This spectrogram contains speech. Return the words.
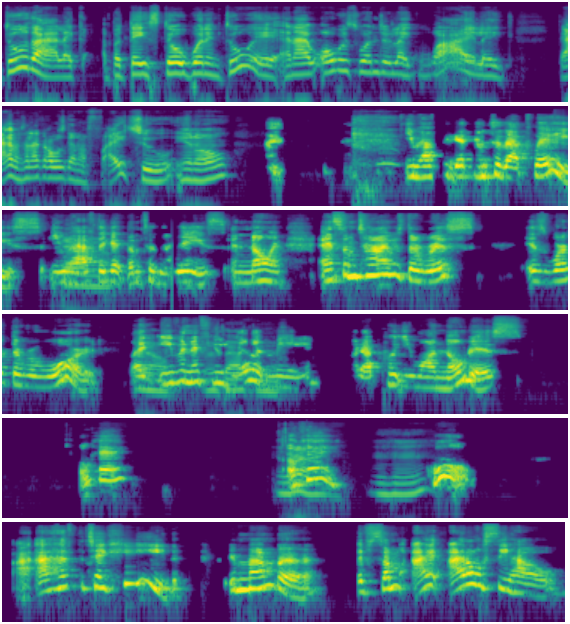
do that. Like, but they still wouldn't do it, and I always wonder like why. Like, damn, it's not like I was gonna fight you, you know you have to get them to that place. You yeah. have to get them to the place and knowing. And sometimes the risk is worth the reward. Like yeah, even if you exactly. yell at me, but I put you on notice. Okay. Yeah. Okay. Mm-hmm. Cool. I, I have to take heed. Remember, if some I I don't see how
